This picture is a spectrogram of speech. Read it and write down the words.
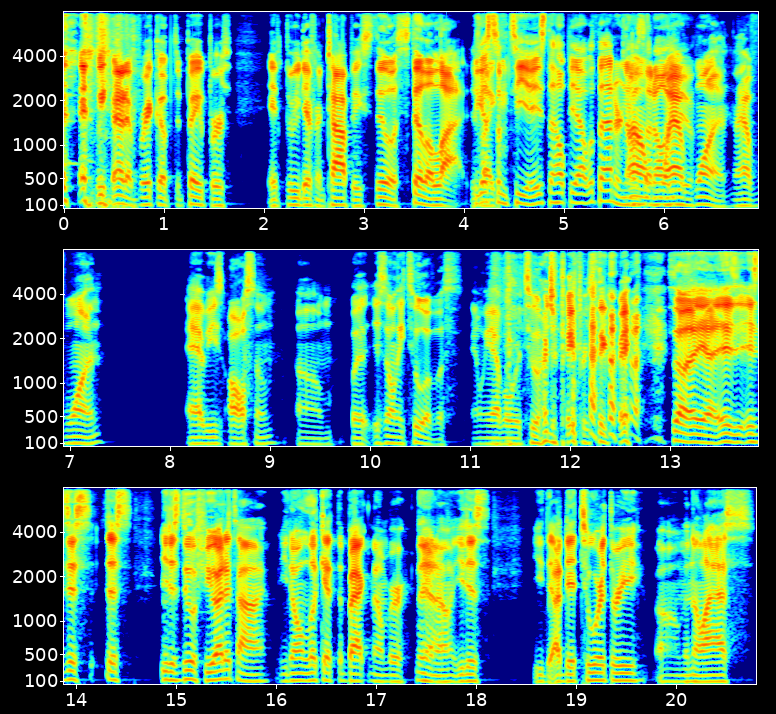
we got to break up the papers in three different topics. Still, still a lot. You got like- some TAs to help you out with that, or no? Is Um, that I have one. I have one. Abby's awesome, um, but it's only two of us, and we have over 200 papers to grade. So yeah, it's, it's just just you just do a few at a time. You don't look at the back number. You know, you just you. I did two or three um, in the last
